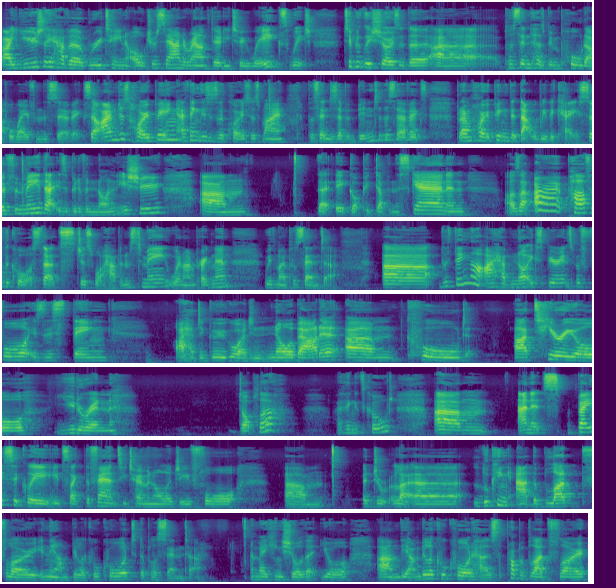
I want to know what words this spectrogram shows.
I usually have a routine ultrasound around 32 weeks, which typically shows that the uh, placenta has been pulled up away from the cervix. So I'm just hoping, I think this is the closest my placenta's ever been to the cervix, but I'm hoping that that will be the case. So for me, that is a bit of a non-issue, um, that it got picked up in the scan and I was like, all right, par for the course. That's just what happens to me when I'm pregnant with my placenta. Uh, the thing that I have not experienced before is this thing I had to Google, I didn't know about it, um, called arterial uterine Doppler, I think it's called. Um, and it's basically, it's like the fancy terminology for um, a, uh, looking at the blood flow in the umbilical cord to the placenta and making sure that your um, the umbilical cord has proper blood flow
